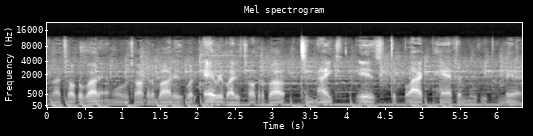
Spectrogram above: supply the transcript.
We're going to talk about it, and what we're talking about is what everybody's talking about tonight is the Black Panther movie premiere.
